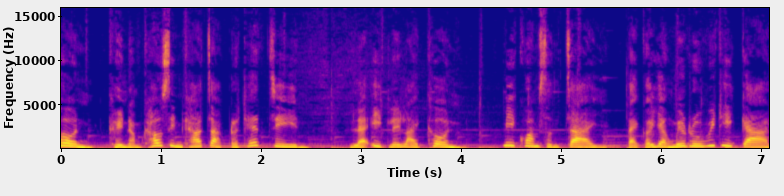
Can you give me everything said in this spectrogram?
คนเคยนำเข้าสินค้าจากประเทศจีน และอีกหลาย ๆ คน มีความสนใจ แต่ก็ยังไม่รู้วิธีการ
